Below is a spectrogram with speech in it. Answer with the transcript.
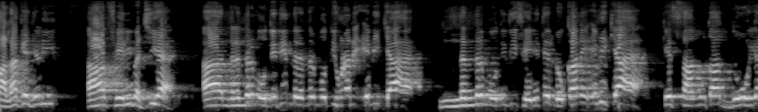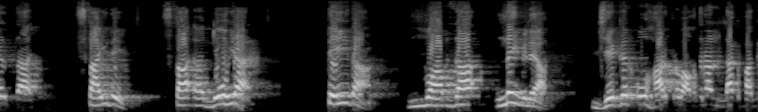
ਹਾਲਾਂਕਿ ਜਿਹੜੀ ਅਹ, ਫੇਰੀ ਬੱਚੀ ਹੈ ਅਹ, ਨਰਿੰਦਰ ਮੋਦੀ ਦੀ ਨਰਿੰਦਰ ਮੋਦੀ ਉਹਨਾਂ ਨੇ ਇਹ ਵੀ ਕਿਹਾ ਹੈ ਨਰਿੰਦਰ ਮੋਦੀ ਦੀ ਫੇਰੀ ਤੇ ਲੋਕਾਂ ਨੇ ਇਹ ਵੀ ਕਿਹਾ ਹੈ ਕਿ ਸਾਨੂੰ ਤਾਂ 2027 ਦੇ ਸਤਾ- ਅਹ, 2023 ਦਾ ਮੁਆਵਜ਼ਾ ਨਹੀਂ ਮਿਲਿਆ। ਜੇਕਰ ਉਹ ਹਰ ਪ੍ਰਭਾਵਿਤ ਨਾਲ ਲਗਭਗ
